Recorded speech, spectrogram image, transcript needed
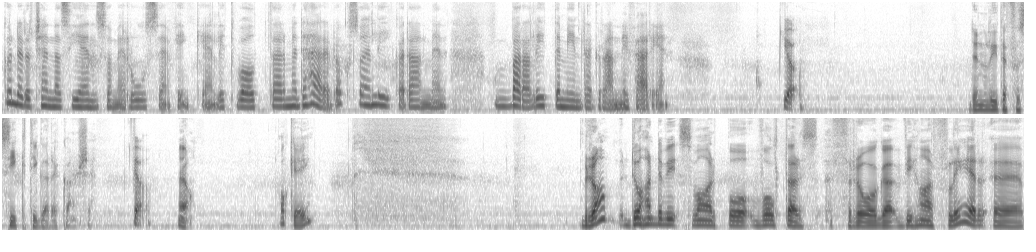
kunde då kännas igen som en rosenfink enligt Volter. Men det här är också en likadan men bara lite mindre grann i färgen. Ja, Den är lite försiktigare kanske. ja. Ja. Okej. Bra, då hade vi svar på Volters fråga. Vi har fler eh,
